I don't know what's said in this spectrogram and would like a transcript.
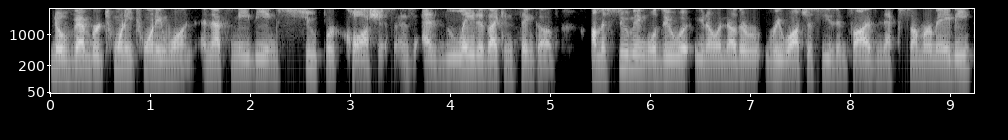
November 2021, and that's me being super cautious as as late as I can think of. I'm assuming we'll do you know another rewatch of season five next summer maybe,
